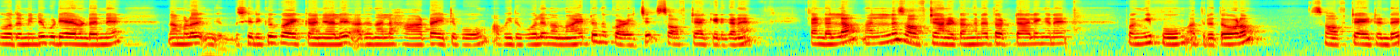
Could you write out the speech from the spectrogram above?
ഗോതമ്പിന്റെ പൊടി ആയതുകൊണ്ട് തന്നെ നമ്മൾ ശരിക്കും കുഴക്കാഞ്ഞാൽ അത് നല്ല ഹാർഡായിട്ട് പോകും അപ്പോൾ ഇതുപോലെ നന്നായിട്ടൊന്ന് കുഴച്ച് സോഫ്റ്റ് ആക്കി എടുക്കണേ കണ്ടല്ല നല്ല സോഫ്റ്റാണ് കേട്ടോ അങ്ങനെ തൊട്ടാലിങ്ങനെ പൊങ്ങിപ്പോവും. അത്രത്തോളം സോഫ്റ്റ് ആയിട്ടുണ്ട്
